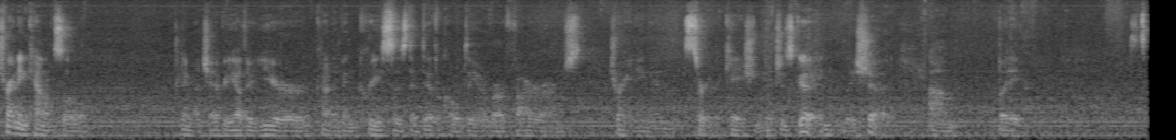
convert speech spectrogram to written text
training council, pretty much every other year, kind of increases the difficulty of our firearms training and certification, which is good, they should. Um, but it, it's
